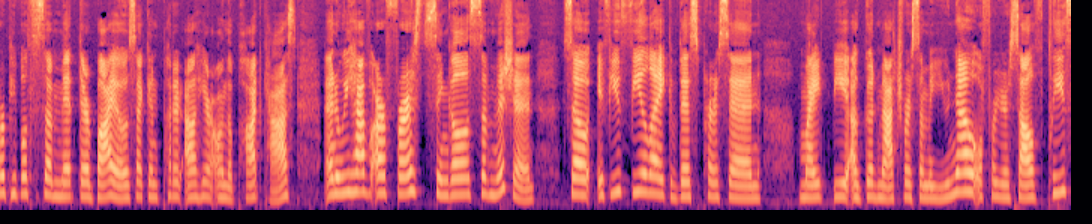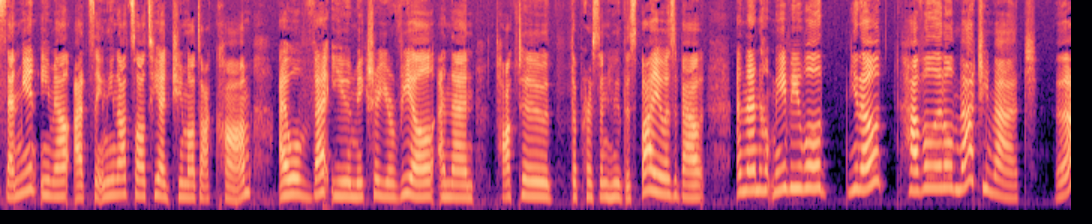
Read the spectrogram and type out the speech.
for people to submit their bios so I can put it out here on the podcast. And we have our first single submission. So if you feel like this person might be a good match for some of you know or for yourself, please send me an email at saintlyNotSalty at gmail.com. I will vet you and make sure you're real and then talk to the person who this bio is about. And then maybe we'll, you know, have a little matchy match. Huh?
